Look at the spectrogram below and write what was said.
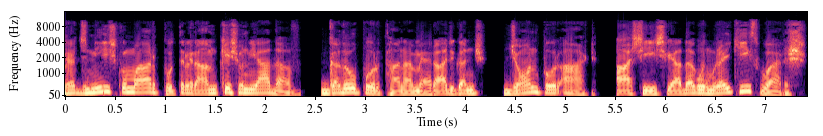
रजनीश कुमार पुत्र रामकिशन यादव, गदोपुर थाना महराजगंज, जौनपुर आठ, आशीष यादव उम्र इक्कीस वर्ष,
